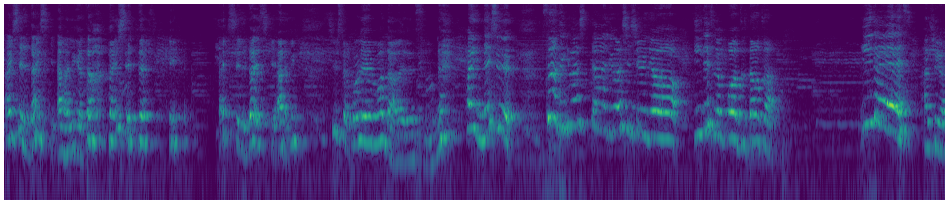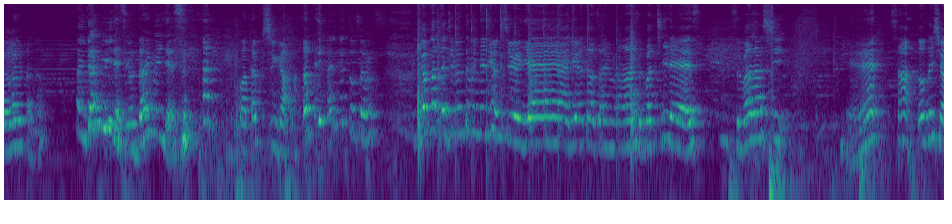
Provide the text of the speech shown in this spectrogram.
愛してる大好きありがとう愛してる大好き愛してる。大好きありがとうシスターこれまだあれですね。はいナイス。さあできました。両足終了いいですよポーズどうぞいいです。足が上がるかな？はいだいぶいいですよ。だいぶいいです。私が。はいありがとうございます。った自分とみんなに拍手イエーイありがとうございます。バッチリです。素晴らしい。ねさあどうでしょ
